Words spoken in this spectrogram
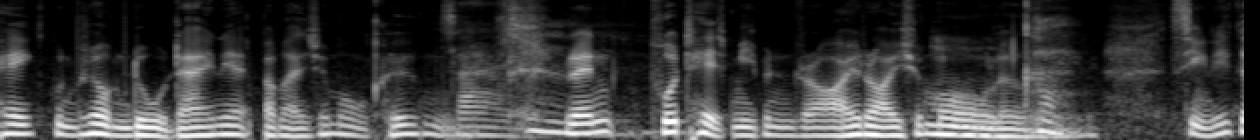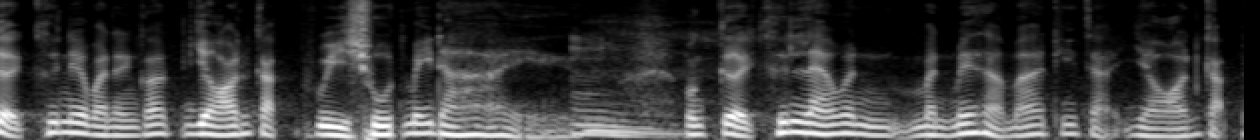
ให้คุณผู้ชมดูได้เนี่ยประมาณชั่วโมงครึ่งใช่เพราะฉะนั้นฟุตเทจมีเป็นร้อยร้อยชั่วโมงเลยค่ะสิ่งที่เกิดขึ้นในวันนั้นก็ย้อนกลับรีชูตไม่ได้อืมมันเกิดขึ้นแล้วมันมันไม่สามารถที่จะย้อนกลับไป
